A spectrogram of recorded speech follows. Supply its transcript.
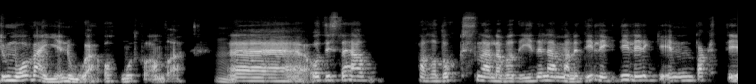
du må veie noe opp mot hverandre. Mm. Eh, og disse her paradoksene eller verdidilemmaene de, de ligger innbakt i,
